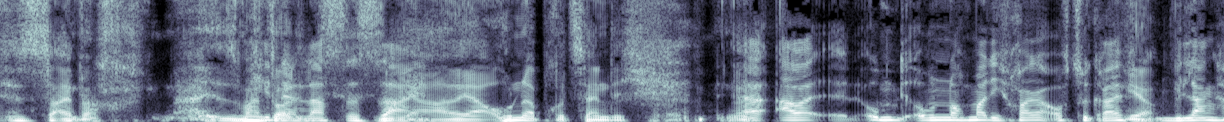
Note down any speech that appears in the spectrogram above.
Das ist einfach. Also man Kinder, soll- lasst es sein. Ja, ja, hundertprozentig. Ja. Äh, Aber äh, um, um nochmal die Frage aufzugreifen, Ja. wie lange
